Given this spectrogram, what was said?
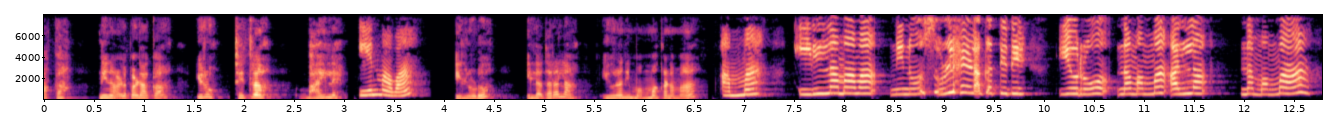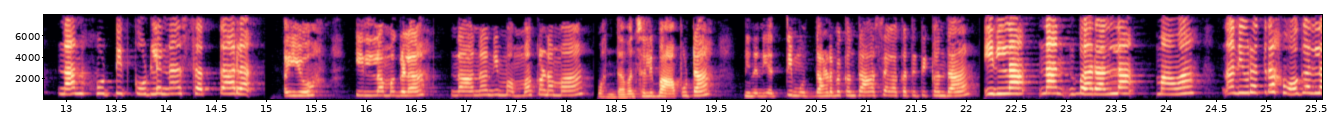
ಅಕ್ಕ ನೀನ್ ಅಳ್ಬೇಡ ಅಕ್ಕ. ಇರು ಚೈತ್ರ ಬಾಯಿಲೆ ಏನ್ ಮಾವ? ಇಲ್ಲಿ ನೋಡು. ಇಲ್ಲ ಅದರಲ್ಲ. ಇವರ ನಿಮ್ಮ ಅಮ್ಮ ಕಣಮ್ಮ. ಅಮ್ಮ ಇಲ್ಲ ಮಾವ. ನೀನು ಸುಳ್ಳು ಹೇಳಕತ್ತಿದಿ. ಇವರು ನಮ್ಮಮ್ಮ ಅಲ್ಲ. ನಮ್ಮಮ್ಮ ನಾನು ಹುಟ್ಟಿದ ಕೂಡ್ಲೆನ ಸತ್ತಾರ. ಅಯ್ಯೋ ಇಲ್ಲ ಮಗಳ. ನಾನ ನಿಮ್ಮಮ್ಮ ಕಣಮ್ಮ. ಒಂದ ಒಂದ್ಸಲಿ ಬಾಪುಟ ನಿನ್ನ ಎತ್ತಿ ಮುದ್ದಾಡ್ಬೇಕಂತ ಆಸೆ ಆಗಕತ್ತೈತಿ ಕಂದ. ಇಲ್ಲ ನಾನ್ ಬರಲ್ಲ ಮಾವ. ನಾನು ಇವ್ರ ಹತ್ರ ಹೋಗಲ್ಲ.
